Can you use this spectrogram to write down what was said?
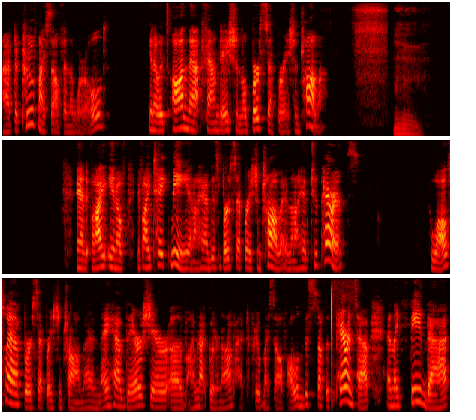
I have to prove myself in the world. You know, it's on that foundational birth separation trauma. Mm. And if I, you know, if, if I take me and I have this birth separation trauma, and then I have two parents who also have birth separation trauma, and they have their share of I'm not good enough, I have to prove myself, all of this stuff that the parents have, and they feed that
